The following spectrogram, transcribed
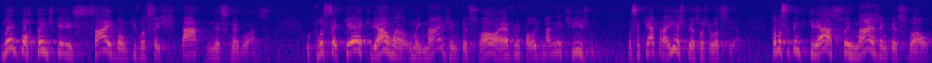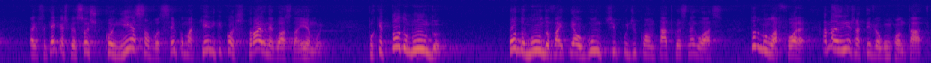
Não é importante que eles saibam que você está nesse negócio. O que você quer é criar uma, uma imagem pessoal, a Evelyn falou de magnetismo. Você quer atrair as pessoas para você. Então você tem que criar a sua imagem pessoal. É, você quer que as pessoas conheçam você como aquele que constrói o negócio da Emui. Porque todo mundo, todo mundo vai ter algum tipo de contato com esse negócio. Todo mundo lá fora, a maioria já teve algum contato.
